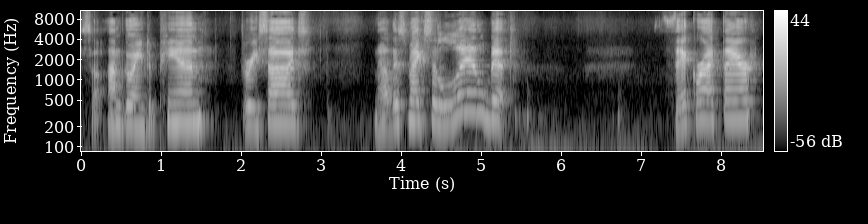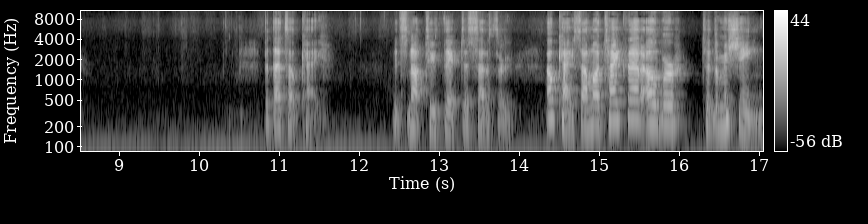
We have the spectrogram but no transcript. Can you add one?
So I'm going to pin three sides. Now this makes it a little bit thick right there but that's okay. It's not too thick to sew through. Okay, so I'm gonna take that over to the machine.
